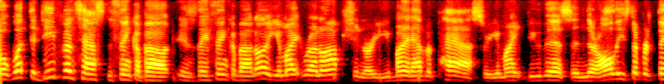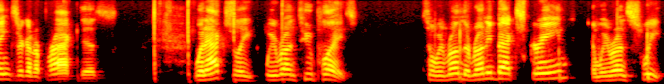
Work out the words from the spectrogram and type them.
but what the defense has to think about is they think about, oh, you might run option or you might have a pass or you might do this. And there are all these different things they're going to practice when actually we run two plays. So we run the running back screen and we run sweep.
